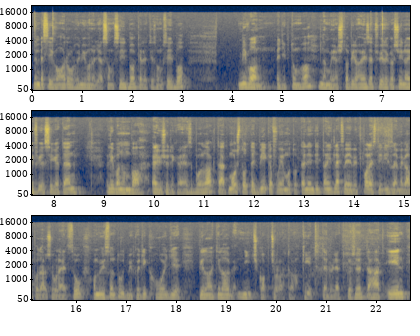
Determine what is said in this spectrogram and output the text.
Nem beszélve arról, hogy mi van ugye a szomszédban, a keleti szomszédban, mi van Egyiptomban, nem olyan stabil a helyzet, főleg a sínai félszigeten. Libanonba erősödik a Hezbollah, tehát most ott egy béke folyamatot elindítani, itt legfeljebb egy palesztin-izrael megállapodásról lehet szó, ami viszont úgy működik, hogy pillanatnyilag nincs kapcsolat a két terület között, tehát én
